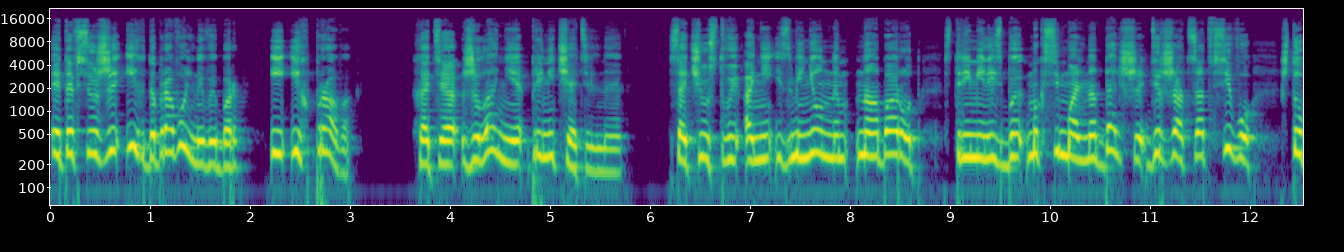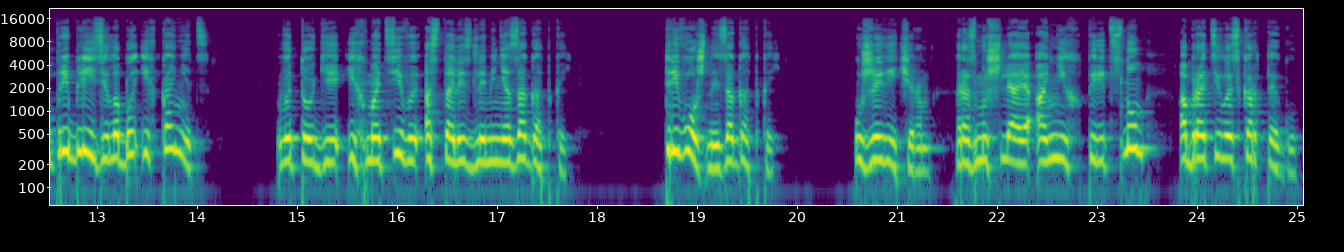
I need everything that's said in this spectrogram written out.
Это все же их добровольный выбор и их право. Хотя желание примечательное. Сочувствуй они измененным, наоборот, стремились бы максимально дальше держаться от всего, что приблизило бы их конец. В итоге их мотивы остались для меня загадкой. Тревожной загадкой. Уже вечером, размышляя о них перед сном, обратилась к Артегу.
